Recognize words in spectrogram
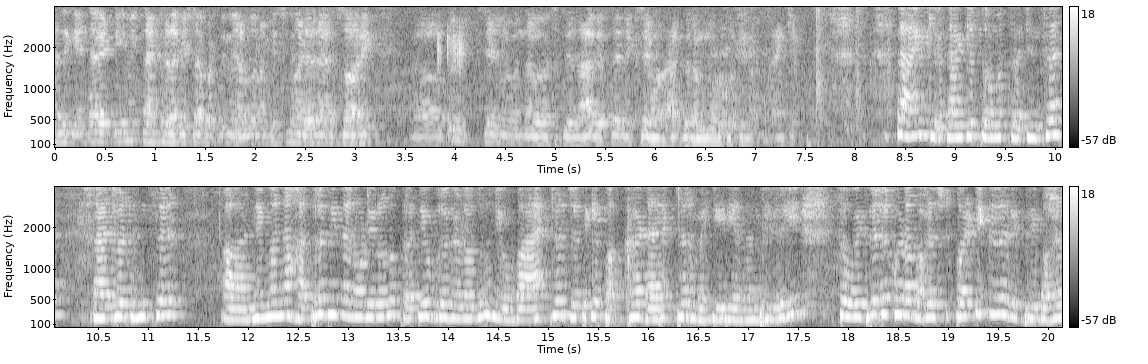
ಅದಕ್ಕೆ ಎಂಟೈರ್ ಟೀಮಿಗೆ ಥ್ಯಾಂಕ್ಸ್ ಹೇಳಕ್ಕೆ ಇಷ್ಟಪಡ್ತೀನಿ. ಯಾರ್ದು ನಾವು ಮಿಸ್ ಮಾಡಿದರೆ ಐ ಸಾರಿ ಸ್ಟೇಜ್ ಮೇಲೆ ಬಂದಾಗ ಒಂದ್ಸತಿ ಅದು ಆಗುತ್ತೆ. ನೆಕ್ಸ್ಟ್ ಟೈಮ್ ಅದು ಆಗದೆ ನಾನು ನೋಡ್ಕೊತೀನಿ. Thank you thank you thank you so much Sachin sir Rajavardhan sir ನಿಮ್ಮನ್ನ ಹತ್ರದಿಂದ ನೋಡಿರೋರು ಪ್ರತಿಯೊಬ್ಬರು ಹೇಳೋದು. ನೀವು ಒಬ್ಬ ಆಕ್ಟರ್ ಜೊತೆಗೆ ಪಕ್ಕಾ ಡೈರೆಕ್ಟರ್ ಮೆಟೀರಿಯಲ್ ಅಂತ ಹೇಳಿ. ಸೊ ಇದರಲ್ಲೂ ಕೂಡ ಬಹಳಷ್ಟು ಪರ್ಟಿಕ್ಯುಲರ್ ಇದ್ರಿ ಬಹಳ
